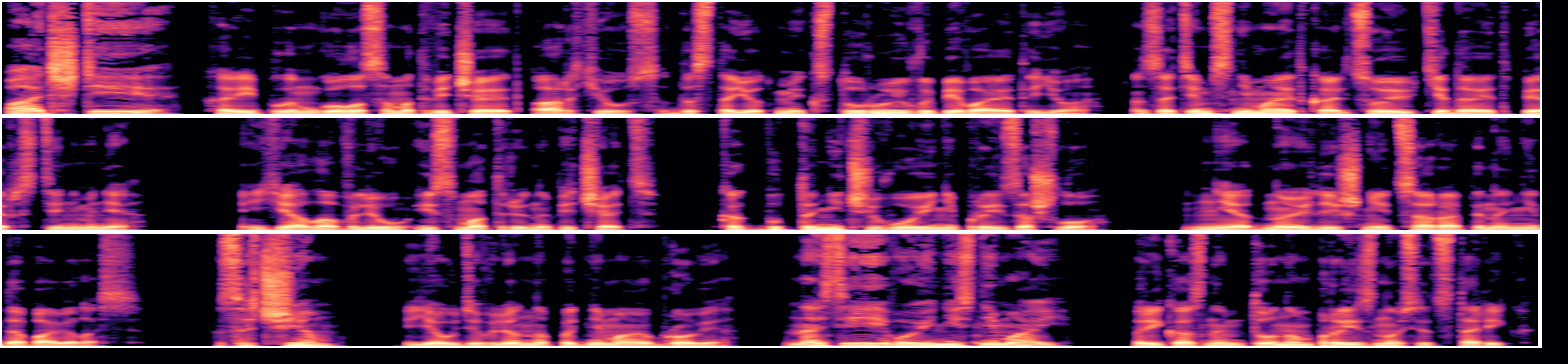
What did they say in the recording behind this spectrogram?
«Почти!» – хриплым голосом отвечает Архиус, достает микстуру и выпивает ее. Затем снимает кольцо и кидает перстень мне. Я ловлю и смотрю на печать. Как будто ничего и не произошло. Ни одной лишней царапины не добавилось. «Зачем?» Я удивленно поднимаю брови. «Носи его и не снимай!» Приказным тоном произносит старик.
